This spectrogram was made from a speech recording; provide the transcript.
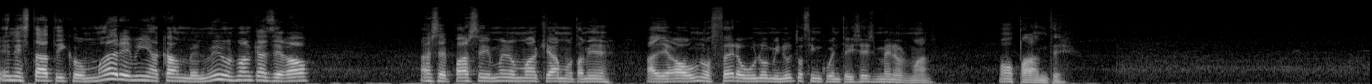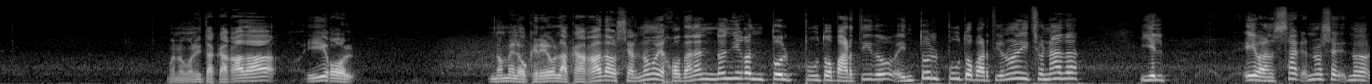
en estático. Madre mía, Campbell, menos mal que has llegado a ese pase menos mal que Amo también ha llegado 1-0, 1 minuto 56, menos mal. Vamos para adelante. Bueno, bonita cagada Y gol. No me lo creo, la cagada, o sea, no me jodan No han llegado en todo el puto partido En todo el puto partido, no han dicho nada Y el Evan saca, no sé, no,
